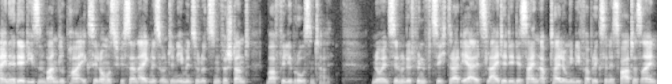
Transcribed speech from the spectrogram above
einer, der diesen Wandel par excellence für sein eigenes Unternehmen zu nutzen verstand, war Philipp Rosenthal. 1950 trat er als Leiter der Designabteilung in die Fabrik seines Vaters ein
